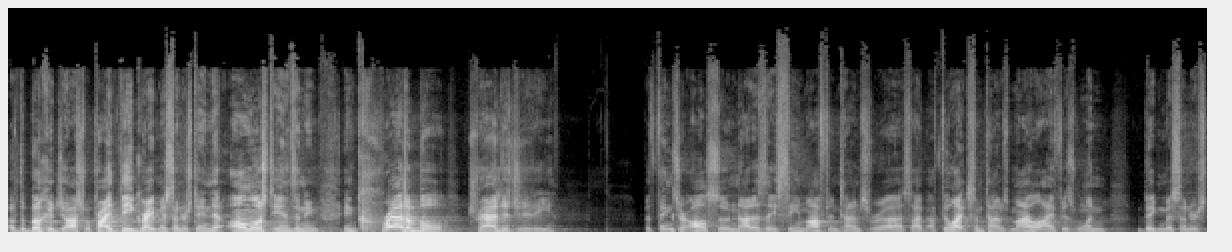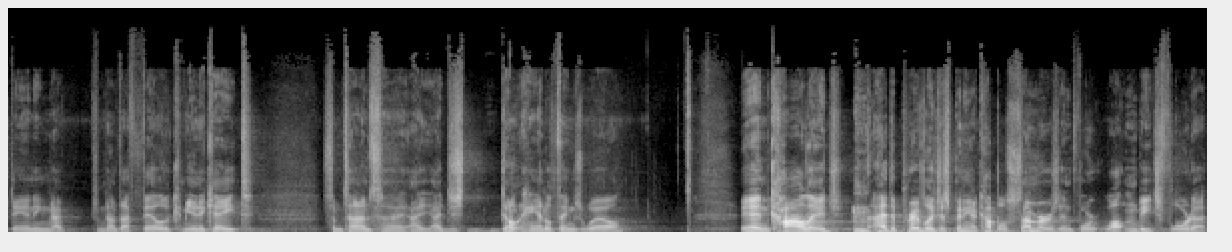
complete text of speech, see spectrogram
of the book of Joshua, probably the great misunderstanding that almost ends in an incredible tragedy. But things are also not as they seem oftentimes for us. I, I feel like sometimes my life is one big misunderstanding. I, sometimes I fail to communicate. Sometimes I, I, just don't handle things well. In college, I had the privilege of spending a couple summers in Fort Walton Beach, Florida,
